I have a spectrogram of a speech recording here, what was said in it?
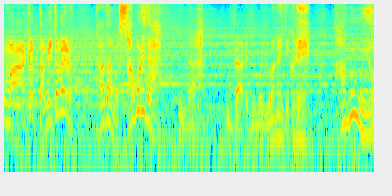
分かった認める。ただのサボりだ。な誰にも言わないでくれ。頼むよ。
